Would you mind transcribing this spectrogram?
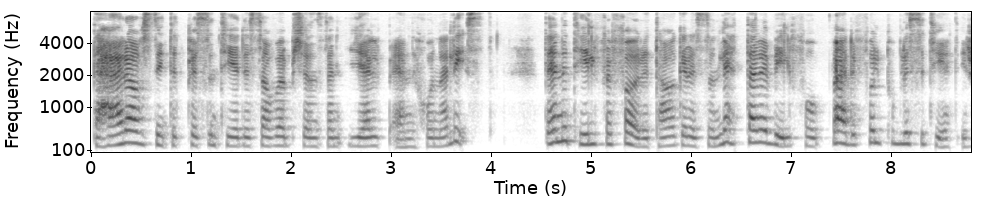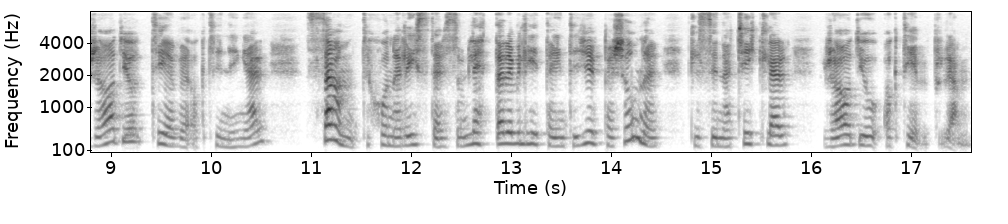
Det här avsnittet presenterades av webbtjänsten Hjälp en journalist. Den är till för företagare som lättare vill få värdefull publicitet i radio, TV och tidningar samt journalister som lättare vill hitta intervjupersoner till sina artiklar, radio och TV-program.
